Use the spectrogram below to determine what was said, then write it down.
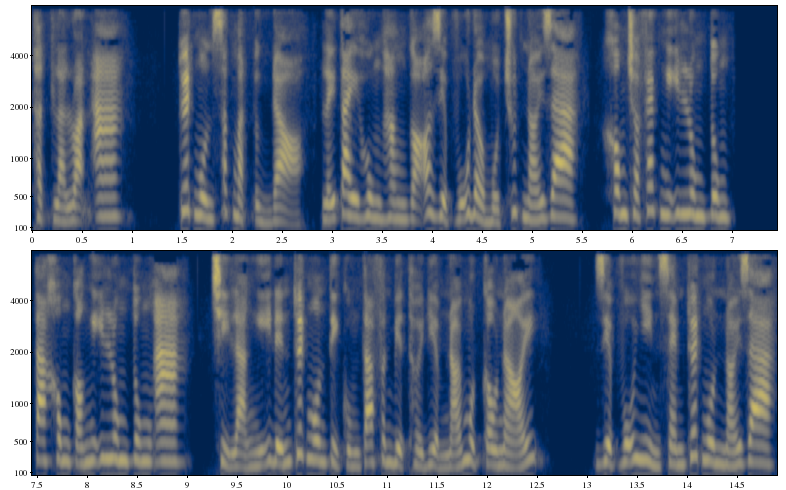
thật là loạn a. Tuyết ngôn sắc mặt ửng đỏ, lấy tay hung hăng gõ Diệp Vũ đầu một chút nói ra, không cho phép nghĩ lung tung. Ta không có nghĩ lung tung a, chỉ là nghĩ đến Tuyết Ngôn tỷ cùng ta phân biệt thời điểm nói một câu nói. Diệp Vũ nhìn xem Tuyết Ngôn nói ra.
